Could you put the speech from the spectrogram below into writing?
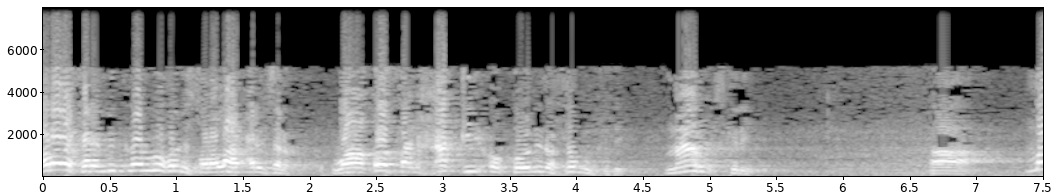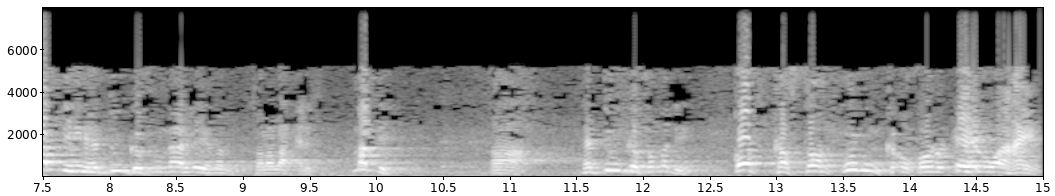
labada kale mid nabigu wuxuu yihi salى الlahu عalيه wasalam waa qofaan xaqii oqooninoo xugun riday naaru iska leey ma dhihin hadduu gafo naar leeyahy nabigu salى الlahu alay slam ma dhihin hadduu gafo ma dhihin qof kastoon xugunka oqoonon ehel u ahayn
